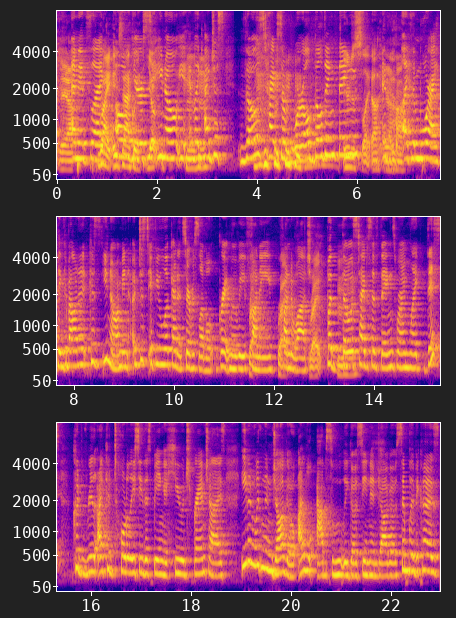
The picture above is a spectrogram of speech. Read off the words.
right. Yeah. and it's like Right, exactly. oh you're Yep. Mm-hmm. you know y- like i just those types of world building things You're just like, uh, it- Yeah. like the more I think about it, because you know, I mean, uh, just if you look at it surface level, great movie, funny, right, fun to watch. right. But those types of things where I'm like, this could really, I could totally see this being a huge franchise. Even with Ninjago, I will absolutely go see Ninjago simply because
